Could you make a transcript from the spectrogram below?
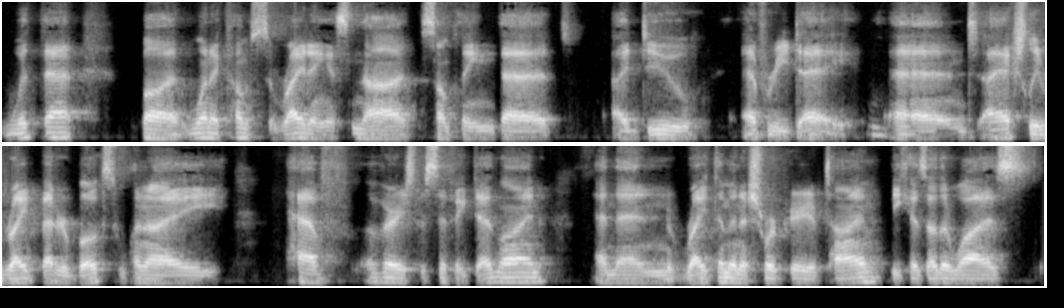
with that. But when it comes to writing it's not something that i do every day. Mm-hmm. And I actually write better books when I have a very specific deadline and then write them in a short period of time because otherwise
